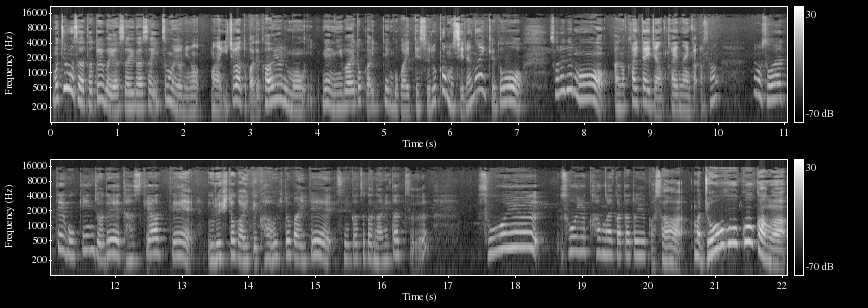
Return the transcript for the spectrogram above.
もちろんさ例えば野菜がさいつもよりの、まあ、1話とかで買うよりも、ね、2倍とか1.5倍ってするかもしれないけどそれでもあの買いたいじゃん買えないからさ。でもそうやってご近所で助け合って売る人がいて買う人がいて生活が成り立つ。そういうそういう考え方というかさ、まあ、情報交換が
